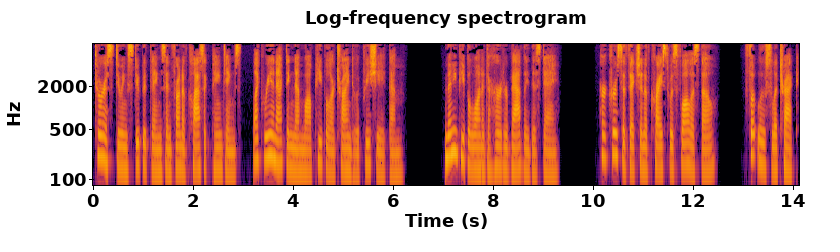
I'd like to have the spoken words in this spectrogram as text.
Tourists doing stupid things in front of classic paintings, like reenacting them while people are trying to appreciate them. Many people wanted to hurt her badly this day. Her crucifixion of Christ was flawless, though. Footloose Lautrec.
